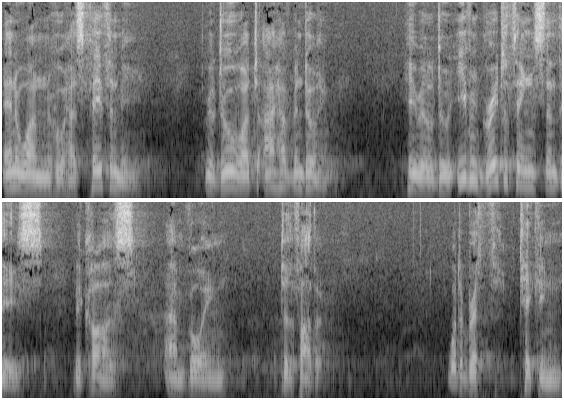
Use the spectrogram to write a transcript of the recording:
Anyone who has faith in me will do what I have been doing. He will do even greater things than these because I'm going to the Father. What a breathtaking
